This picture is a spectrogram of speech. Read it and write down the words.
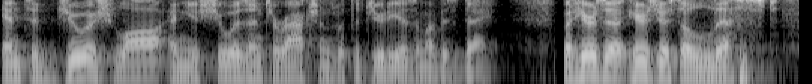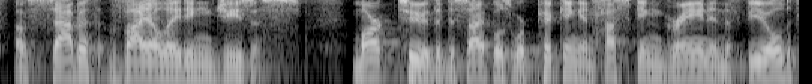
into Jewish law and Yeshua's interactions with the Judaism of his day. But here's a here's just a list of Sabbath violating Jesus. Mark 2, the disciples were picking and husking grain in the field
